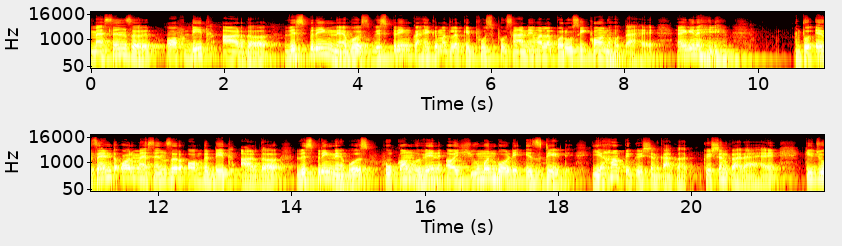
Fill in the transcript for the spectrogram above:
messenger of death are the whispering neighbours whispering कहें के मतलब कि फुसफुसाने वाला पड़ोसी कौन होता है है कि नहीं? तो एजेंट और messenger of the death are the whispering neighbours who come when a human body is dead यहाँ पे क्वेश्चन का कह क्वेश्चन कह रहा है कि जो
